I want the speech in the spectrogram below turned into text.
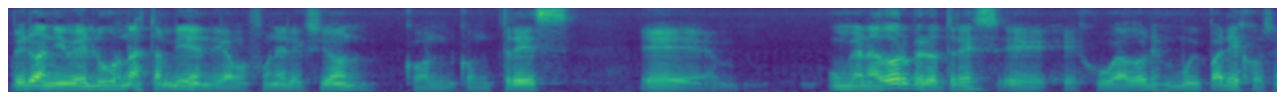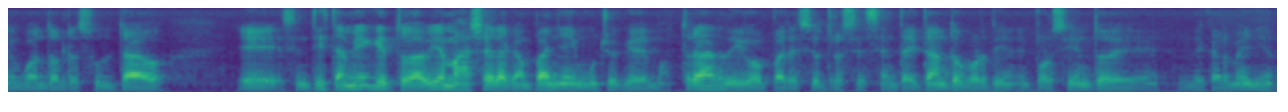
pero a nivel urnas también, digamos, fue una elección con, con tres eh, un ganador, pero tres eh, eh, jugadores muy parejos en cuanto al resultado. Eh, ¿Sentís también que todavía más allá de la campaña hay mucho que demostrar? Digo, parece otro sesenta y tanto por, ciento de, carmeños.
